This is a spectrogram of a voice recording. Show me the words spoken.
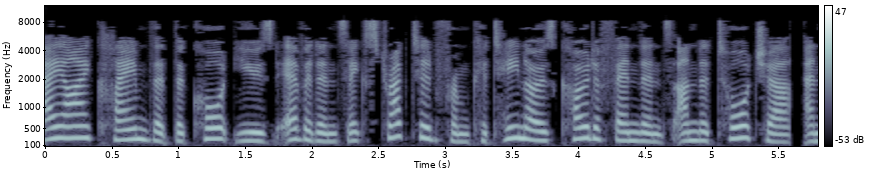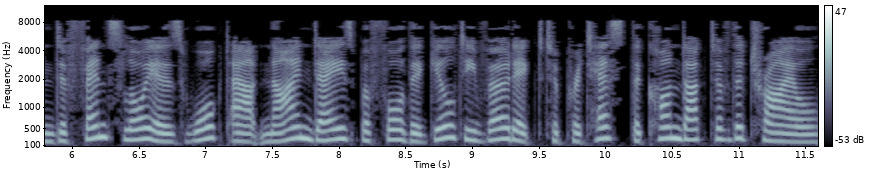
AI claimed that the court used evidence extracted from Kutino's co-defendants under torture, and defense lawyers walked out nine days before the guilty verdict to protest the conduct of the trial.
